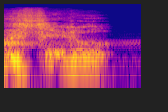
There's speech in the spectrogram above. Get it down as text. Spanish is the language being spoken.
Cero.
